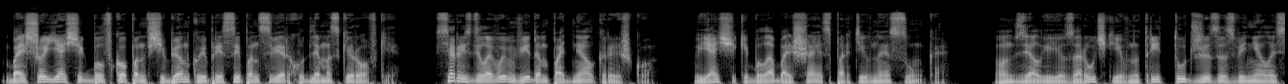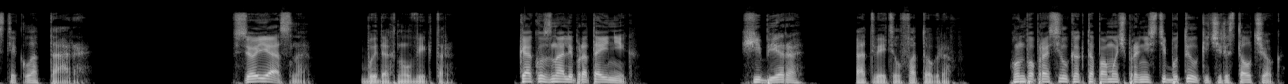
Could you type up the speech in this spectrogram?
Большой ящик был вкопан в щебенку и присыпан сверху для маскировки. Серый с деловым видом поднял крышку. В ящике была большая спортивная сумка. Он взял ее за ручки, и внутри тут же зазвенела стеклотара. «Все ясно», — выдохнул Виктор. «Как узнали про тайник?» «Хибера», — ответил фотограф. «Он попросил как-то помочь пронести бутылки через толчок».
